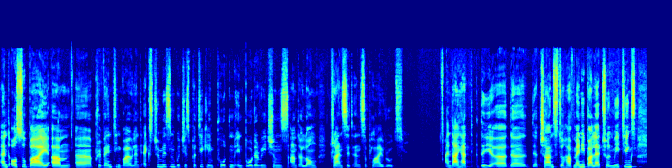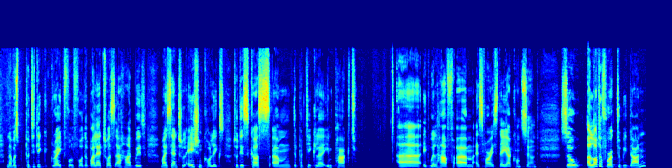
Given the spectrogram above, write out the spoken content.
and also by um, uh, preventing violent extremism, which is particularly important in border regions and along transit and supply routes. And I had the, uh, the, the, chance to have many bilateral meetings, and I was particularly grateful for the bilaterals I had with my Central Asian colleagues to discuss um, the particular impact uh, it will have um, as far as they are concerned. So a lot of work to be done.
